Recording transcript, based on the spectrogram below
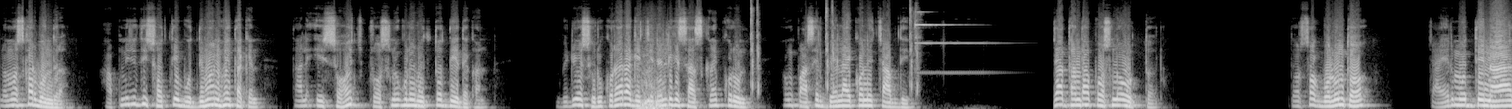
নমস্কার বন্ধুরা। আপনি যদি সত্যি বুদ্ধিমান হয়ে থাকেন, তাহলে এই সহজ প্রশ্নগুলোর উত্তর দিয়ে দেখান। ভিডিও শুরু করার আগে চ্যানেলটিকে সাবস্ক্রাইব করুন এবং পাশের বেল আইকনে চাপ দিন। যার ধান্দা প্রশ্ন উত্তর। দর্শক, বলুন তো, চায়ের মধ্যে না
